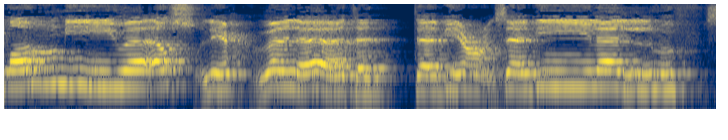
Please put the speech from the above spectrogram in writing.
قومي وأصلح ولا تتبع سبيل المفسدين.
